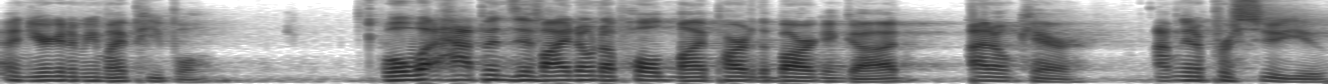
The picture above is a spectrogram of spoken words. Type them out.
and you're going to be my people. Well, what happens if I don't uphold my part of the bargain, God? I don't care. I'm going to pursue you.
